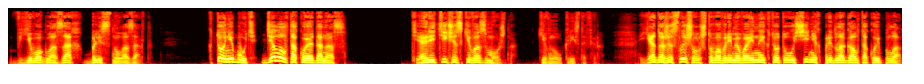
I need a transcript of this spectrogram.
В его глазах блеснул азарт. «Кто-нибудь делал такое до нас?» «Теоретически возможно», — кивнул Кристофер. Я даже слышал, что во время войны кто-то у синих предлагал такой план.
